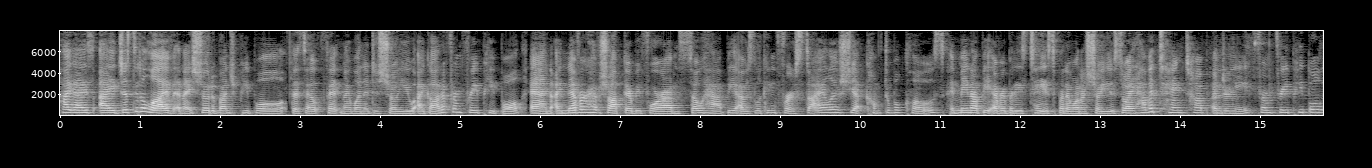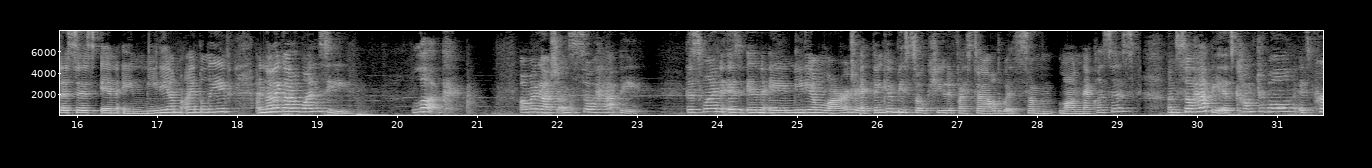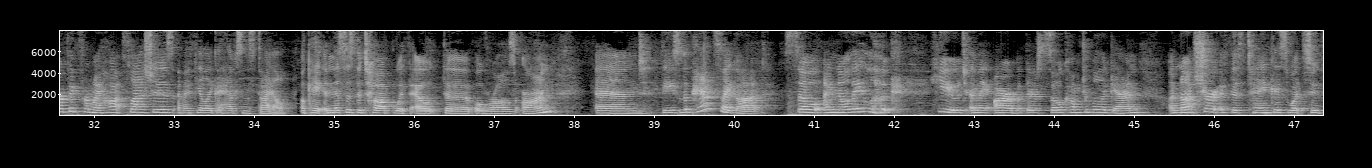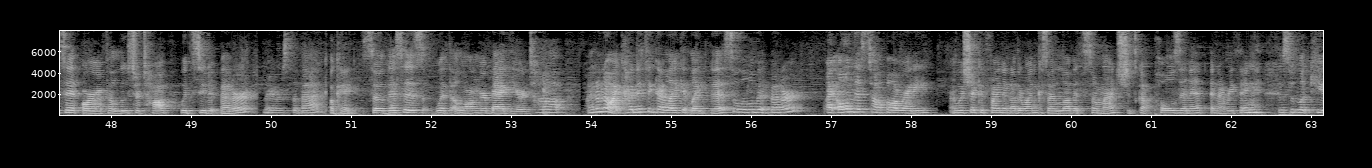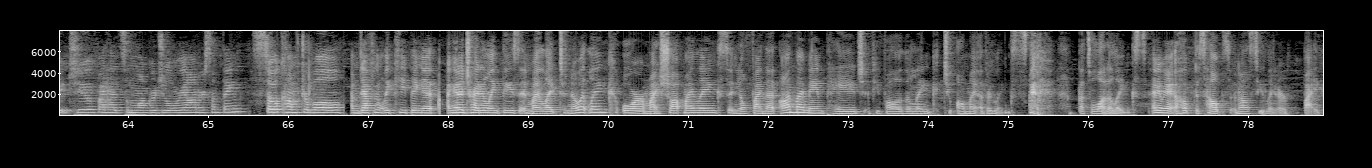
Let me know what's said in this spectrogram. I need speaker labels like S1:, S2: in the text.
S1: Hi guys, I just did a live and I showed a bunch of people this outfit and I wanted to show you. I got it from Free People and I never have shopped there before. I'm so happy. I was looking for stylish yet comfortable clothes. It may not be everybody's taste, but I wanna show you. So I have a tank top underneath from Free People. This is in a medium, I believe. And then I got a onesie. Look. Oh my gosh, I'm so happy. This one is in a medium large. I think it would be so cute if I styled with some long necklaces. I'm so happy. It's comfortable, it's perfect for my hot flashes, and I feel like I have some style. Okay, and this is the top without the overalls on. And these are the pants I got. So I know they look huge, and they are, but they're so comfortable again. I'm not sure if this tank is what suits it or if a looser top would suit it better. There's the back. Okay, so this is with a longer baggier top. I don't know, I kind of think I like it like this a little bit better. I own this top already. I wish I could find another one because I love it so much. It's got poles in it and everything. This would look cute too if I had some longer jewelry on or something. So comfortable. I'm definitely keeping it. I'm going to try to link these in my like to know it link or my shop my links and you'll find that on my main page if you follow the link to all my other links. That's a lot of links. Anyway, I hope this helps and I'll see you later. Bye.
